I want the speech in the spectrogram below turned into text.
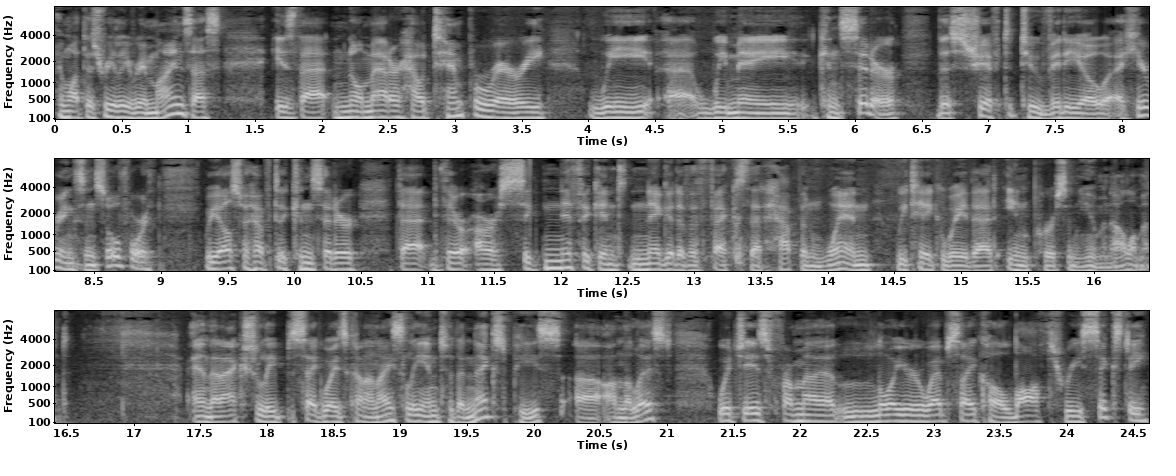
And what this really reminds us is that no matter how temporary we uh, we may consider this shift to video uh, hearings and so forth, we also have to consider that there are significant negative effects that happen when we take away that in-person human element. And that actually segues kind of nicely into the next piece uh, on the list, which is from a lawyer website called Law 360.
